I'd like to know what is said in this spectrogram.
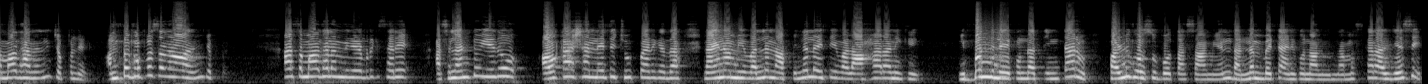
సమాధానాన్ని చెప్పలేడు. అంత గొప్ప సమాధానం చెప్పాడు. ఆ సమాధానం వినేటప్పటికి సరే అసలంటూ ఏదో అవకాశాన్ని అయితే చూపాడు కదా. నాయన మీ వల్ల నా పిల్లలైతే వాళ్ళ ఆహారానికి ఇబ్బంది లేకుండా తింటారు. పళ్ళు కోసుపోతా స్వామి అని దండం పెట్టి ఆయనకు నాలుగు నమస్కారాలు చేసి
